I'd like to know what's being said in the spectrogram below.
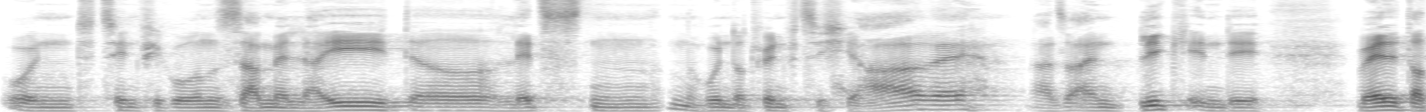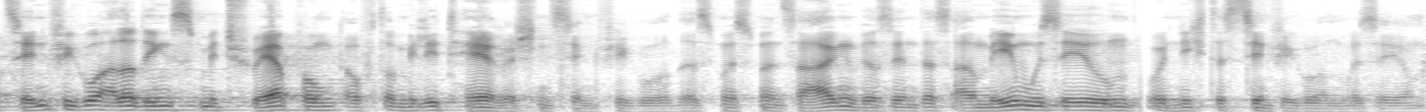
und Zinnfigurensammelei der letzten 150 Jahre. Also ein Blick in die Welt der Zinnfigur, allerdings mit Schwerpunkt auf der militärischen Zinnfigur. Das muss man sagen. Wir sind das Armeemuseum und nicht das Zinnfigurenmuseum.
